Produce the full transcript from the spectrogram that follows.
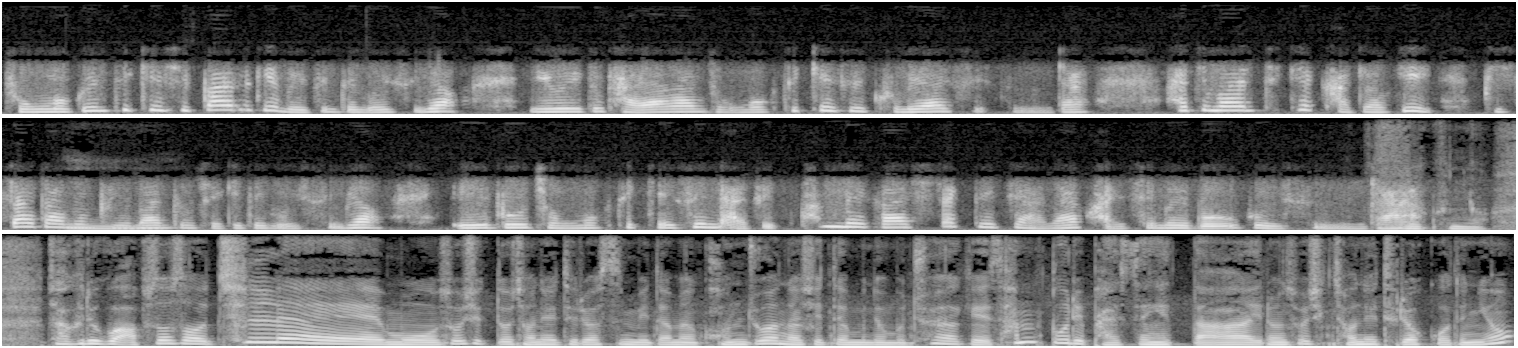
종목은 티켓이 빠르게 매진되고 있으며 이외에도 다양한 종목 티켓을 구매할 수 있습니다. 하지만 티켓 가격이 비싸다는 음. 불만도 제기되고 있으며 일부 종목 티켓은 아직 판매가 시작되지 않아 관심을 모으고 있습니다. 그렇군요. 자 그리고 앞서서 칠레 뭐 소식도 전해드렸습니다만 건조한 날씨 때문에 뭐 최악의 산불이 발생했다. 이런 소식 전해드렸거든요.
